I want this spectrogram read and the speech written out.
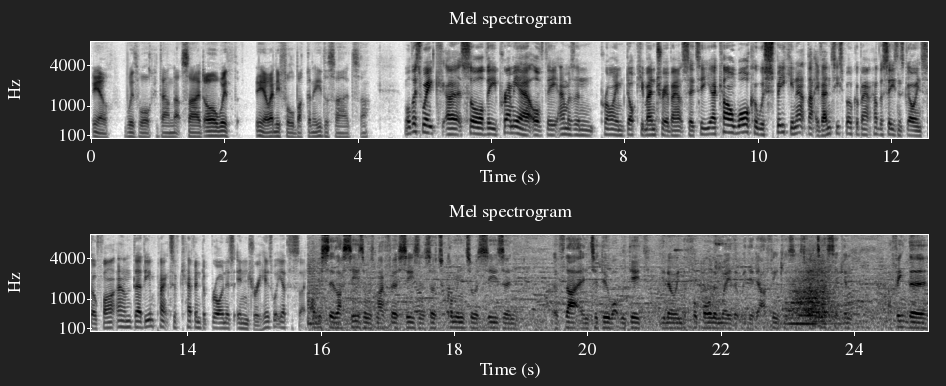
you know, with Walker down that side, or with you know any fullback on either side. So Well, this week uh, saw the premiere of the Amazon Prime documentary about City. Uh, Kyle Walker was speaking at that event. He spoke about how the season's going so far and uh, the impact of Kevin De Bruyne's injury. Here's what he had to say. Obviously, last season was my first season, so to come into a season of that and to do what we did, you know, in the footballing way that we did it, I think is, is fantastic. And I think the,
